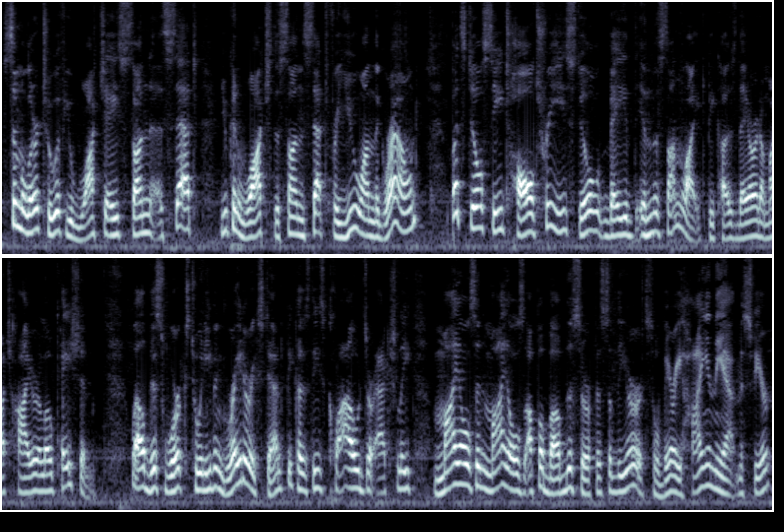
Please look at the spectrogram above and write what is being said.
Similar to if you watch a sunset, you can watch the sun set for you on the ground, but still see tall trees still bathed in the sunlight because they are at a much higher location. Well, this works to an even greater extent because these clouds are actually miles and miles up above the surface of the Earth, so very high in the atmosphere,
